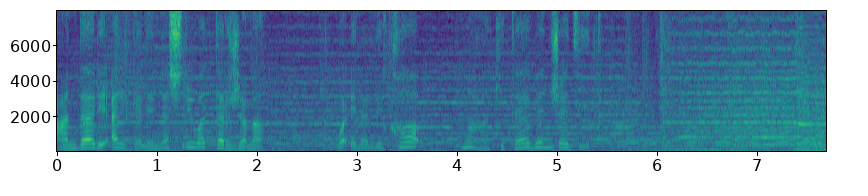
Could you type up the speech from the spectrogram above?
عن دار ألك للنشر والترجمة وإلى اللقاء مع كتاب جديد. thank you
